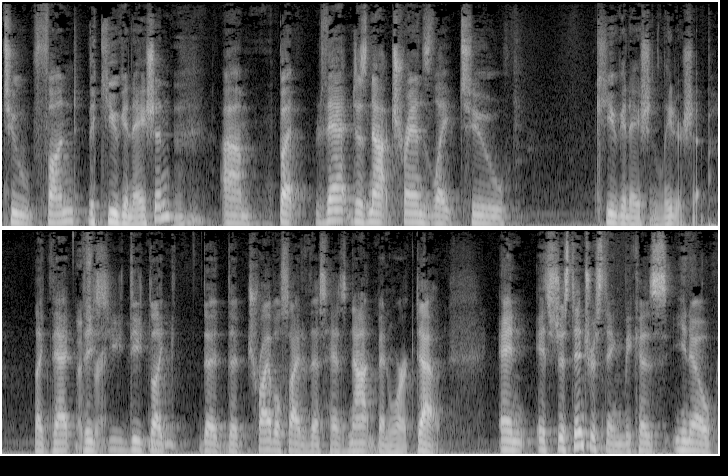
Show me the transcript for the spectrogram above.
to fund the Cayuga Nation, mm-hmm. um, but that does not translate to Cayuga Nation leadership. Like that, this, right. you, like mm-hmm. the the tribal side of this has not been worked out, and it's just interesting because you know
